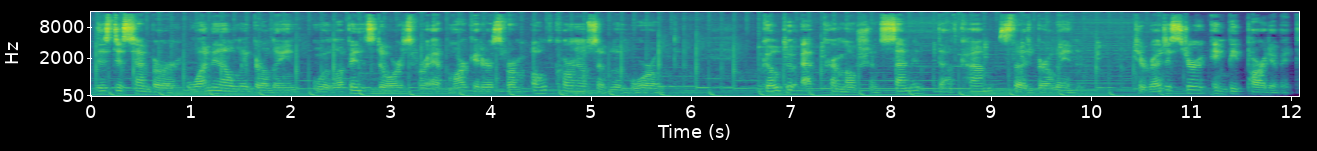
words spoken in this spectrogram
This December, one and only Berlin will open its doors for app marketers from all corners of the world. Go to apppromotionsummit.com slash Berlin to register and be part of it.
